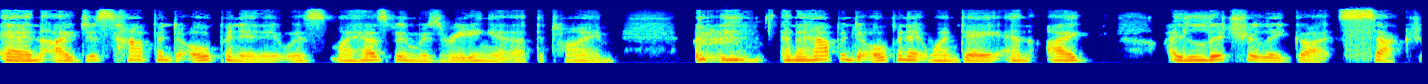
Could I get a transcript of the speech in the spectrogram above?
And I just happened to open it. It was my husband was reading it at the time, and I happened to open it one day, and I I literally got sucked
